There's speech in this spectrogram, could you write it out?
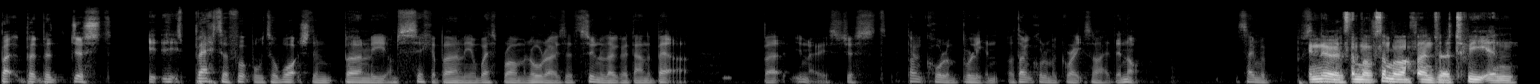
but but but just. It, it's better football to watch than Burnley. I'm sick of Burnley and West Brom and all those. The sooner they go down, the better. But you know, it's just don't call them brilliant or don't call them a great side. They're not. Same with I know some of some of our fans were tweeting,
